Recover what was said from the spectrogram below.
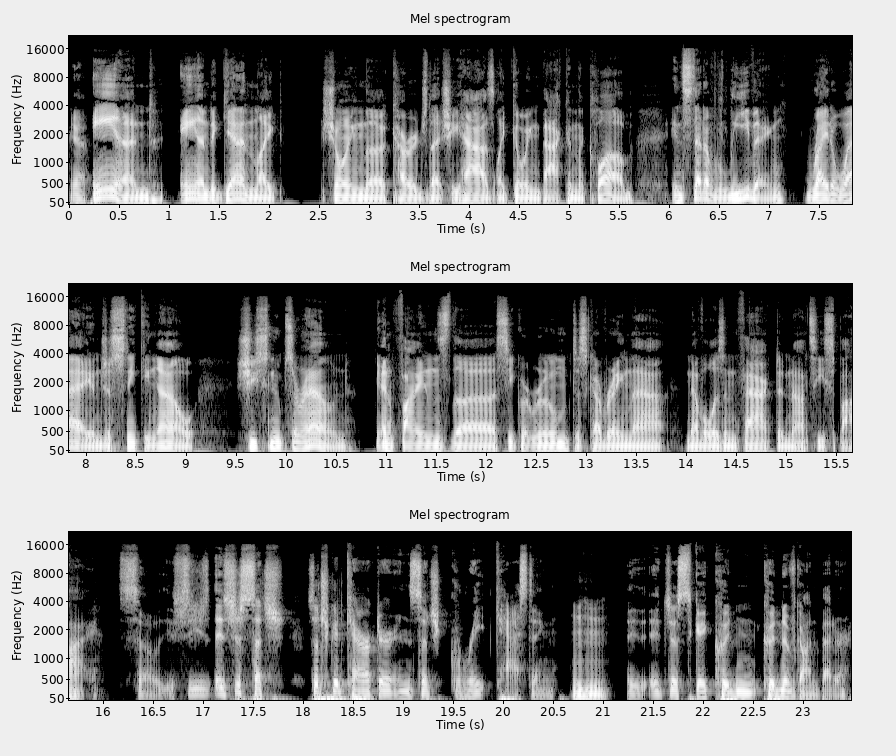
yeah And and again, like showing the courage that she has, like going back in the club, instead of leaving right away and just sneaking out, she snoops around Yeah. and finds the secret room, discovering that Neville is in fact a Nazi spy. so she's it's just such such a good character and such great casting hmm it, it just it couldn't couldn't have gone better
